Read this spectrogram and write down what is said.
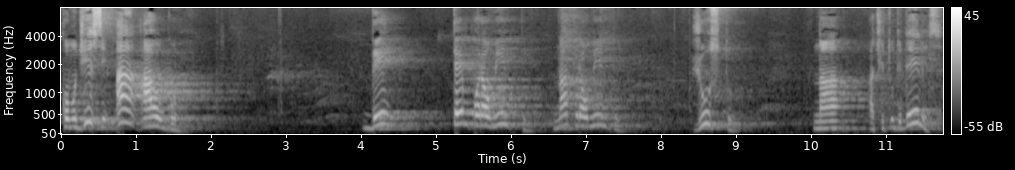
Como disse, há algo de temporalmente, naturalmente, justo na atitude deles.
